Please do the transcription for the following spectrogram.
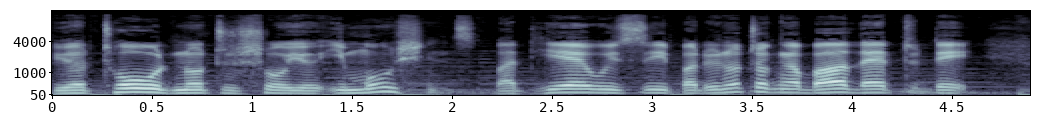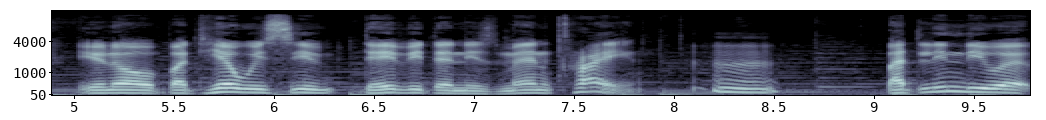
you're told not to show your emotions. But here we see, but we're not talking about that today, you know. But here we see David and his men crying. Mm. But Lindy,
